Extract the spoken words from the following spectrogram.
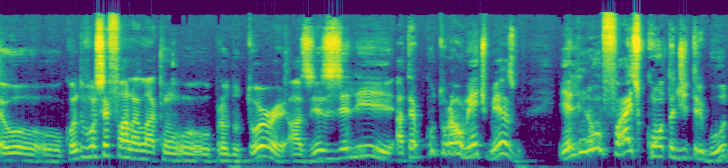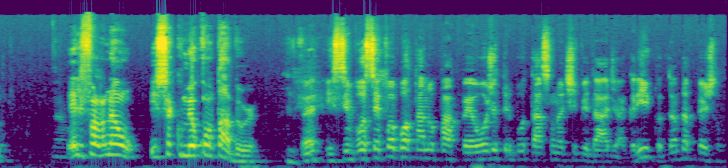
Eu- o- quando você fala lá com o produtor, às vezes ele, até culturalmente mesmo, ele não faz conta de tributo. Não. Ele fala, não, isso é com o meu contador. E se você for botar no papel hoje a tributação na atividade agrícola, tanto a pessoa,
